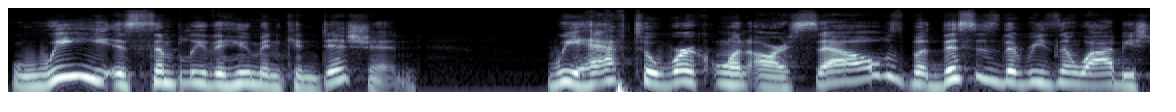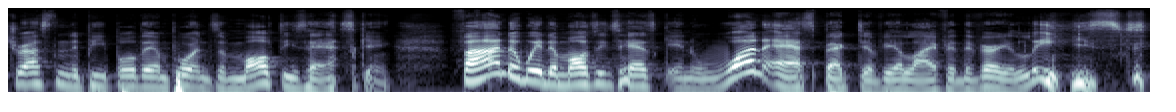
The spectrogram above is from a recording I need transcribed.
We is simply the human condition we have to work on ourselves, but this is the reason why I be stressing to people the importance of multitasking. Find a way to multitask in one aspect of your life at the very least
